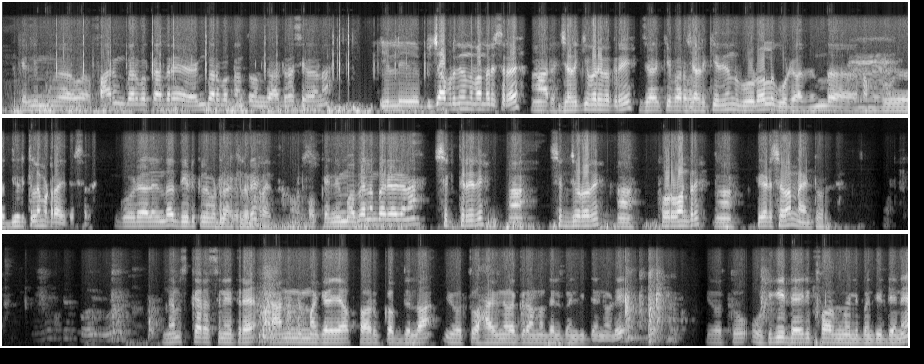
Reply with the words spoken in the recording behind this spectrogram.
ಓಕೆ ನಿಮ್ಗೆ ಫಾರ್ಮ್ ಬರ್ಬೇಕಾದ್ರೆ ಹೆಂಗ್ ಬರ್ಬೇಕಂತ ಒಂದು ಅಡ್ರೆಸ್ ಹೇಳೋಣ ಇಲ್ಲಿ ಬಿಜಾಪುರದಿಂದ ಬಂದ್ರಿ ಸರ್? ಹಾ ರೀ. ಜಳಕಿ ಬರ್ಬೇಕ್ರಿ? ಜಳಕಿ ಬರ್ ಜಳಕಿದಿಂದ ಗೋಡಾಳ ಗೋಡಾಳದಿಂದ ನಮ್ದು ದೀಡ್ ಕಿಲೋಮೀಟರ್ ಆಯ್ತು ಸರ್. ಗೋಡಾಳಿಂದ ದೀಡ್ ಕಿಲೋಮೀಟರ್ ಕಿಲೋಮೀಟರ್ ಆಯ್ತು. ಓಕೆ ನಿಮ್ಮ ಮೊಬೈಲ್ ನಂಬರ್ ಹೇಳೋಣ ಸಿಕ್ತಿರಿ ರೀ? ಹಾಂ. ಸಿಕ್ಸ್ ಜೀರೋ ರೀ? ಹಾಂ. ಫೋರ್ ಒನ್ ರೀ? ಹಾಂ. ಏಟ್ ಸೆವೆನ್ ನೈನ್ ಟು ರೀ. ನಮಸ್ಕಾರ ಸ್ನೇಹಿತರೆ, ನಾನು ನಿಮ್ಮ ಗೆಳೆಯ ಫಾರೂಕ್ ಅಬ್ದುಲ್ಲಾ. ಇವತ್ತು ಹಾವಿನಾಳ ಗ್ರಾಮದಲ್ಲಿ ಬಂದಿದ್ದೆ ನೋಡಿ. ಇವತ್ತು ಒಟ್ಟಿಗೆ ಡೈರಿ ಫಾರ್ಮ್ನಲ್ಲಿ ಬಂದಿದ್ದೇನೆ.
